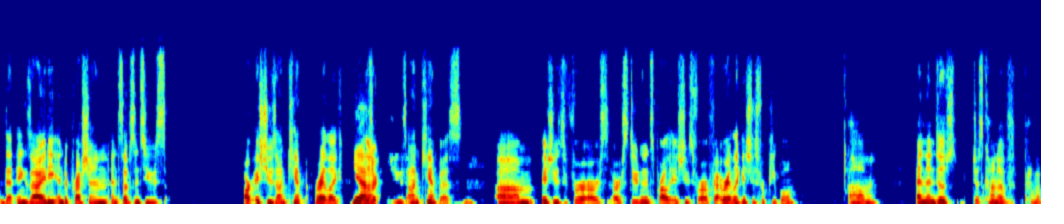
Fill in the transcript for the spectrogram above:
that anxiety and depression and substance use are issues on campus right? Like yeah those are issues on campus. Mm-hmm. Um, issues for our our students, probably issues for our right, like issues for people, um, and then just just kind of kind of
